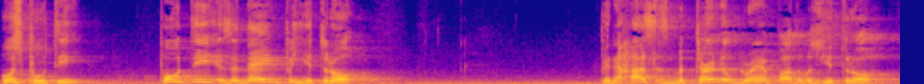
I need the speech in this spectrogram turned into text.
Who's Puti? Puti is a name for Yitro. Pinehas' maternal grandfather was Yitro.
